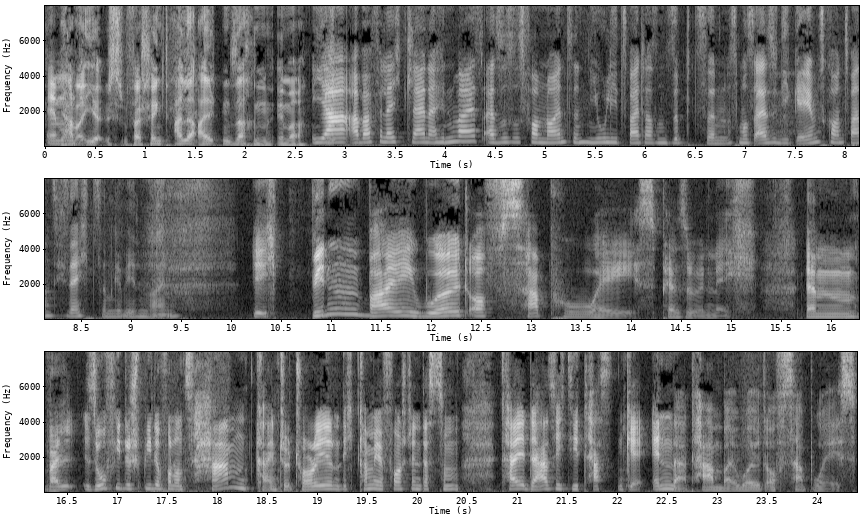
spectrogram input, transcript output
Ähm, Ja, aber ihr verschenkt alle alten Sachen immer. Ja, aber vielleicht kleiner Hinweis. Also es ist vom 19. Juli 2017. Es muss also die Gamescom 2016 gewesen sein. Ich bin bei World of Subways persönlich. Ähm, weil so viele Spiele von uns haben kein Tutorial und ich kann mir vorstellen, dass zum Teil da sich die Tasten geändert haben bei World of Subways.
